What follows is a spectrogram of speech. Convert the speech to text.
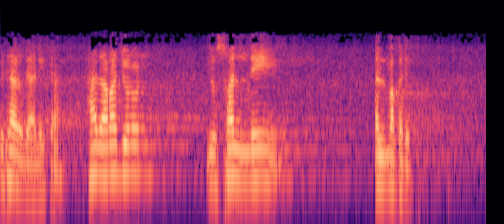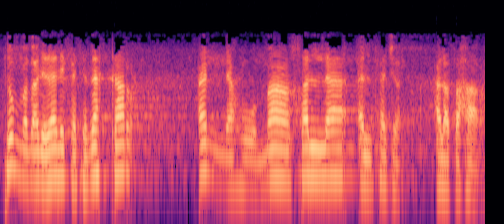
مثال ذلك هذا رجل يصلي المغرب. ثم بعد ذلك تذكر أنه ما صلى الفجر على طهارة.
